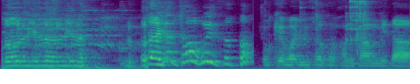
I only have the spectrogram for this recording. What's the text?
롤리롤리나 현타하고 있었다. 좋게 봐주셔서 감사합니다.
